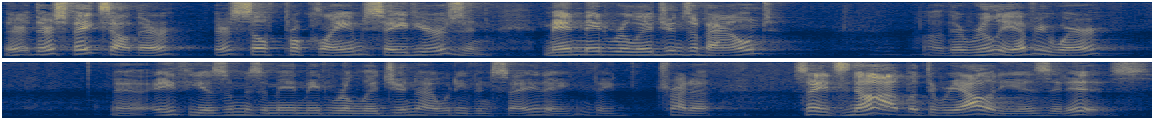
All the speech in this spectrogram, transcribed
there, there's fakes out there, there's self proclaimed saviors, and man made religions abound. Uh, they're really everywhere. Uh, atheism is a man made religion, I would even say. They, they try to say it's not, but the reality is it is.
